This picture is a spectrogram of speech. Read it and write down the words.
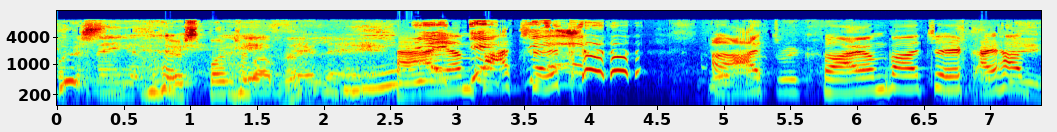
you're SpongeBob, huh? I am Patrick. You're Hi. Patrick. I am Patrick. I have Okay.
